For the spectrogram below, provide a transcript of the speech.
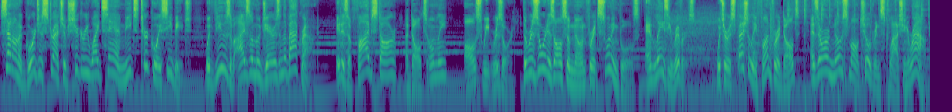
Set on a gorgeous stretch of sugary white sand meets turquoise sea beach, with views of Isla Mujeres in the background. It is a five-star, adults-only, all-suite resort. The resort is also known for its swimming pools and lazy rivers, which are especially fun for adults as there are no small children splashing around.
